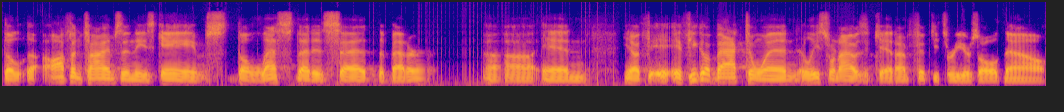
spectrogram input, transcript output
the oftentimes in these games, the less that is said, the better. Uh, and you know, if if you go back to when, at least when I was a kid, I'm 53 years old now,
